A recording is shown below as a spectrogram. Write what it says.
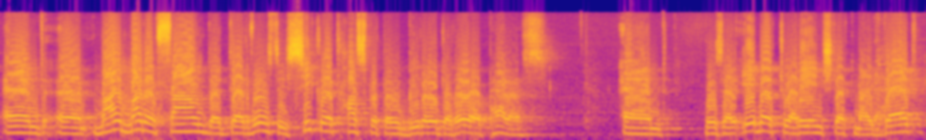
And uh, my mother found that there was this secret hospital below the Royal Palace and was able to arrange that my dad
